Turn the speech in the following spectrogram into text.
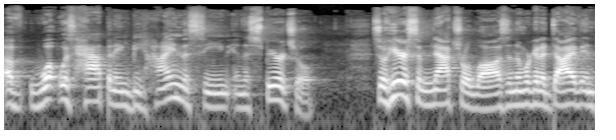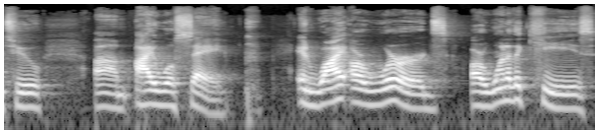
of what was happening behind the scene in the spiritual. So here are some natural laws, and then we're going to dive into um, I will say and why our words are one of the keys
